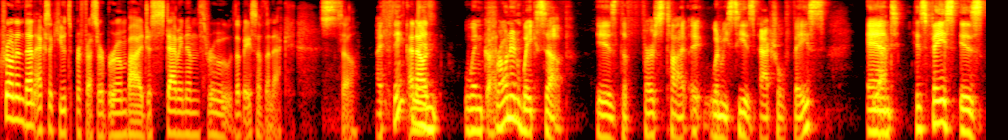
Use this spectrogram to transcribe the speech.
Kroenen then executes Professor Broom by just stabbing him through the base of the neck. So, I think And now it's- when when ahead. Kroenen wakes up is the first time eh, when we see his actual face, and his face is.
